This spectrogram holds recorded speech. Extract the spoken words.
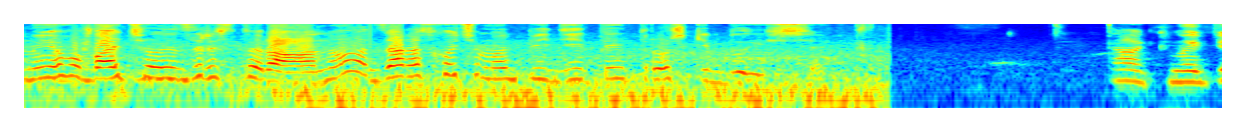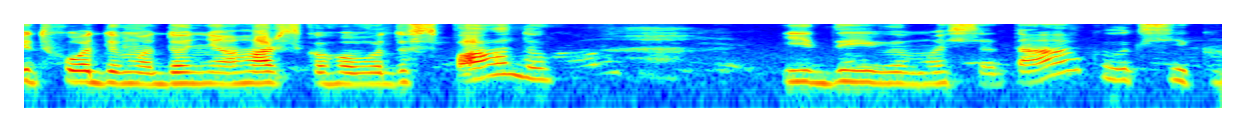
Ми його бачили з ресторану. Зараз хочемо підійти трошки ближче. Так, ми підходимо до Ніагарського водоспаду і дивимося, так, Олексійко?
